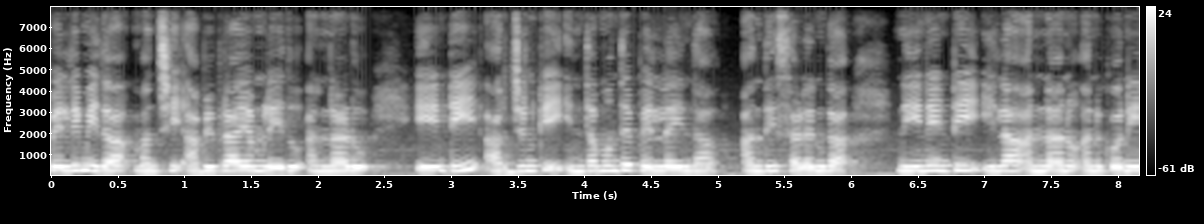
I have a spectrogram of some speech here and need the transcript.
పెళ్ళి మీద మంచి అభిప్రాయం లేదు అన్నాడు. ఏంటి? అర్జున్కి ఇంతముందే పెళ్ళయిందా? అంది సడన్గా. నేనేంటి ఇలా అన్నాను అనుకొని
